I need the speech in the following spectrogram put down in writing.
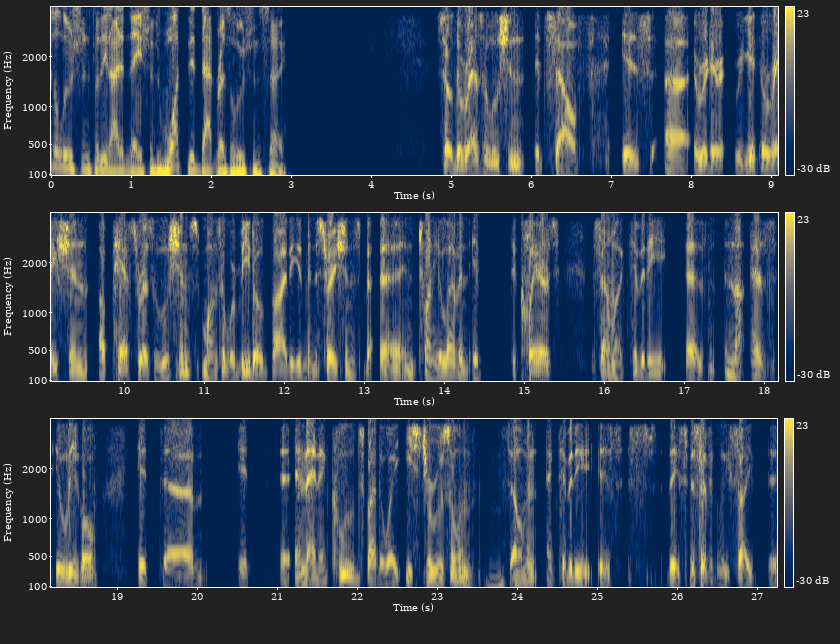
resolution for the United Nations. What did that resolution say? So the resolution itself is uh, a reiteration of past resolutions, ones that were vetoed by the administrations uh, in 2011. It declares the settlement activity as not as illegal. It um, and that includes, by the way, East Jerusalem. Mm-hmm. Settlement activity is they specifically cite uh,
